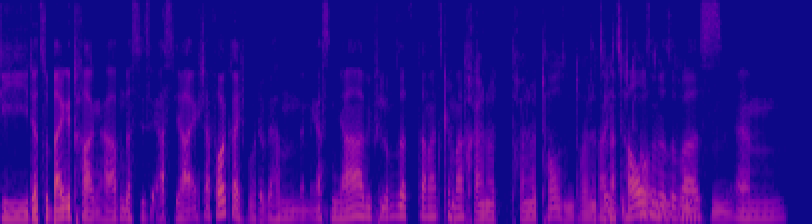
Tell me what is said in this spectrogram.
die dazu beigetragen haben, dass dieses erste Jahr echt erfolgreich wurde. Wir haben im ersten Jahr, wie viel Umsatz damals gemacht? 300.000, 300.000, 360.000 oder sowas. Mhm. Ähm,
